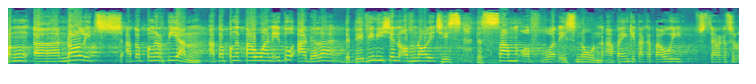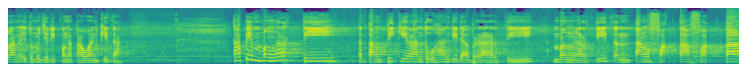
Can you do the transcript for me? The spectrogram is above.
peng, uh, knowledge atau pengertian atau pengetahuan itu adalah the definition of knowledge is the sum of what is known. Apa yang kita ketahui secara keseluruhan itu menjadi pengetahuan kita. Tapi mengerti tentang pikiran Tuhan tidak berarti mengerti tentang fakta-fakta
